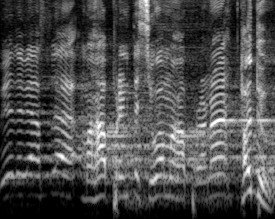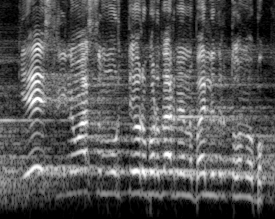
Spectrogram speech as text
ವೇದವ್ಯಾಸ ಮಹಾಪ್ರಣಿತ ಶಿವ ಮಹಾಪ್ರಾಣ. ಹೌದು. ಕೆ ಶ್ರೀನಿವಾಸ ಮೂರ್ತಿ ಅವರು ಬರ್ದಾರ ನಿನ್ನ ಬೈಲಿದ್ರೆ ತಗೊಂಡ್ ಬುಕ್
